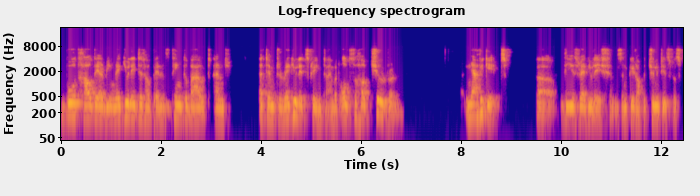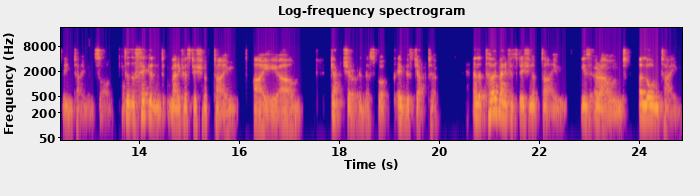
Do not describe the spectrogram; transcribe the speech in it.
both how they are being regulated, how parents think about and attempt to regulate screen time, but also how children navigate uh, these regulations and create opportunities for screen time and so on. So the second manifestation of time I um, capture in this book, in this chapter. And the third manifestation of time is around alone time,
